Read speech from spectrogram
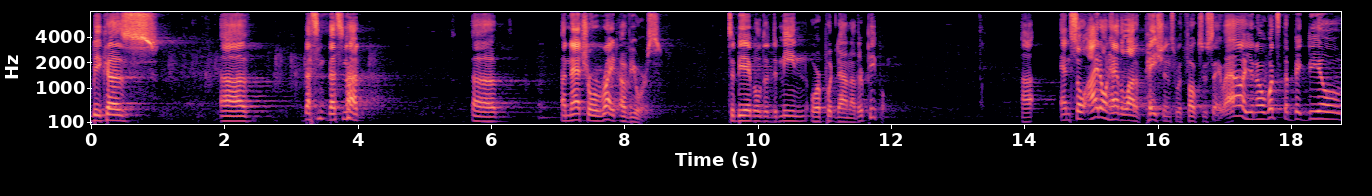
because uh, that's, that's not uh, a natural right of yours to be able to demean or put down other people. Uh, and so I don't have a lot of patience with folks who say, well, you know, what's the big deal,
